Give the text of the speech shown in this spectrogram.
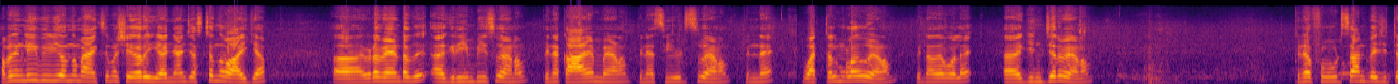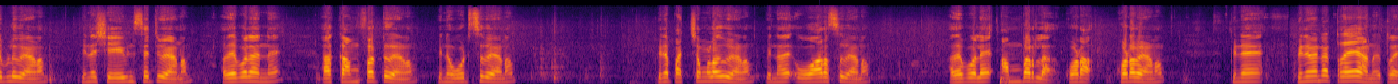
അപ്പോൾ നിങ്ങൾ ഈ വീഡിയോ ഒന്ന് മാക്സിമം ഷെയർ ചെയ്യുക. ഞാൻ ജസ്റ്റ് ഒന്ന് വായിക്കാം. ഇവിടെ വേണ്ടത് ഗ്രീൻ പീസ് വേണം പിന്നെ കായം വേണം പിന്നെ സീഡ്സ് വേണം പിന്നെ വറ്റൽമുളക് വേണം പിന്നെ അതേപോലെ ഗിഞ്ചർ വേണം പിന്നെ ഫ്രൂട്ട്സ് ആൻഡ് വെജിറ്റബിൾ വേണം പിന്നെ ഷേവിങ് സെറ്റ് വേണം അതേപോലെ തന്നെ കംഫർട്ട് വേണം പിന്നെ ഓട്സ് വേണം പിന്നെ പച്ചമുളക് വേണം പിന്നെ ഒ വേണം അതേപോലെ അമ്പർല കുട കുട വേണം. പിന്നെ പിന്നെ വേണ്ട ട്രേ ആണ് ട്രേ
